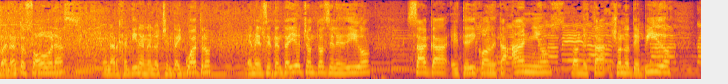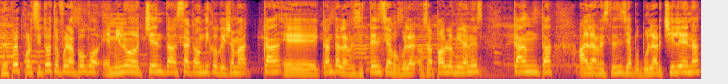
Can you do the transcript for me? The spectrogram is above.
Bueno, esto es Obras en Argentina en el 84. En el 78, entonces les digo, saca este disco donde está Años, donde está Yo no te pido. Después, por si todo esto fuera poco, en 1980 saca un disco que se llama eh, Canta a la Resistencia Popular, o sea, Pablo Milanés canta a la Resistencia Popular chilena.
